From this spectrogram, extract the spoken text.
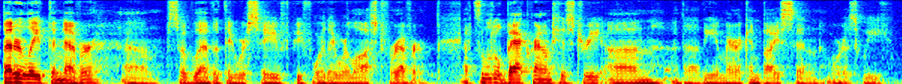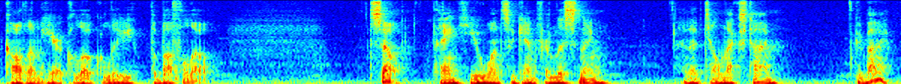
better late than never. Um, so glad that they were saved before they were lost forever. That's a little background history on the, the American bison, or as we call them here colloquially, the buffalo. So, thank you once again for listening, and until next time, goodbye.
